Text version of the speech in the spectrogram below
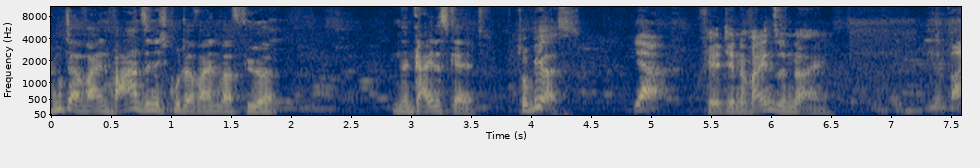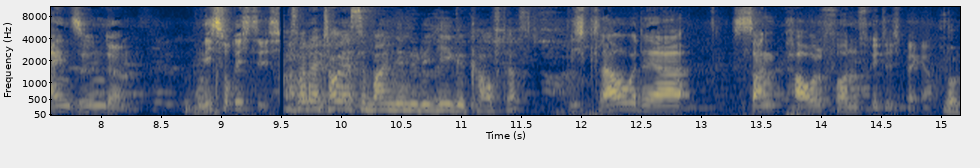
guter Wein, wahnsinnig guter Wein war für ein geiles Geld? Tobias. Ja, Fällt dir eine Weinsünde ein? eine Weinsünde. Nicht so richtig. Was war der teuerste Wein, den du dir je gekauft hast? Ich glaube, der St. Paul von Friedrich Becker. Oh,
